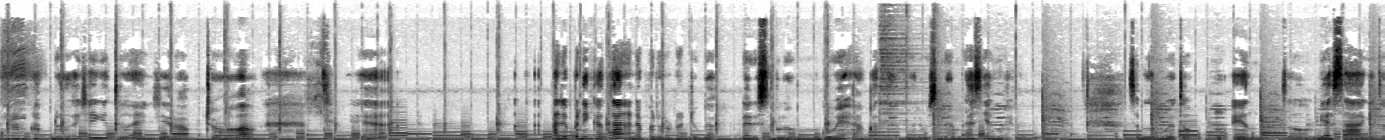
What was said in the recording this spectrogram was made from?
Kurang abdul aja gitu anjir abdul. Ya ada peningkatan ada penurunan juga dari sebelum gue angkatan 2019 ya gue. Sebelum gue tuh UN tuh biasa gitu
